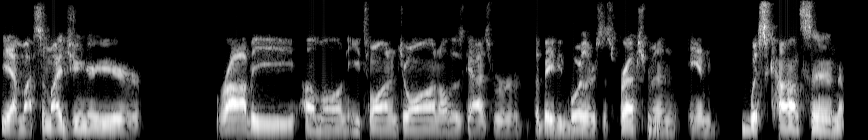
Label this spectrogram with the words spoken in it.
yeah, my so my junior year, Robbie Hummel and E'Twaun and Juwan, all those guys were the baby boilers as freshmen, and Wisconsin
